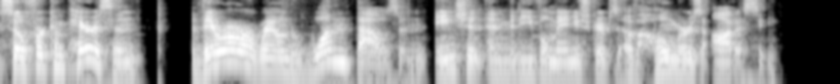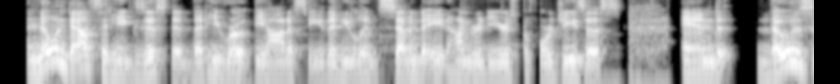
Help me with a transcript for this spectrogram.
So, for comparison, there are around 1,000 ancient and medieval manuscripts of Homer's Odyssey. And no one doubts that he existed, that he wrote the Odyssey, that he lived seven to eight hundred years before Jesus. And those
